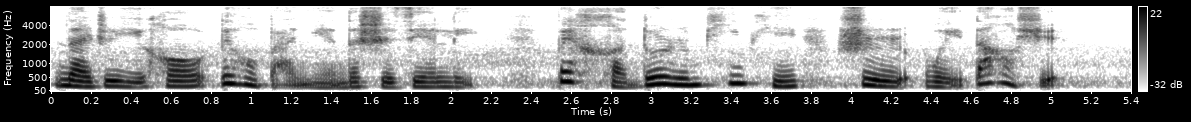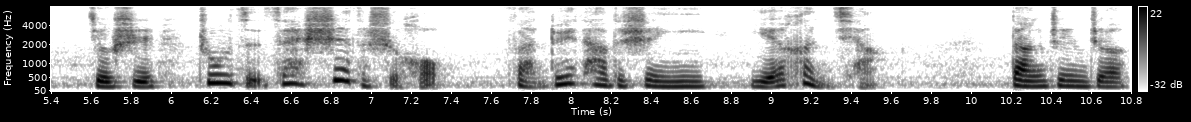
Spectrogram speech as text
乃至以后六百年的时间里，被很多人批评是伪道学，就是朱子在世的时候，反对他的声音也很强。当政者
